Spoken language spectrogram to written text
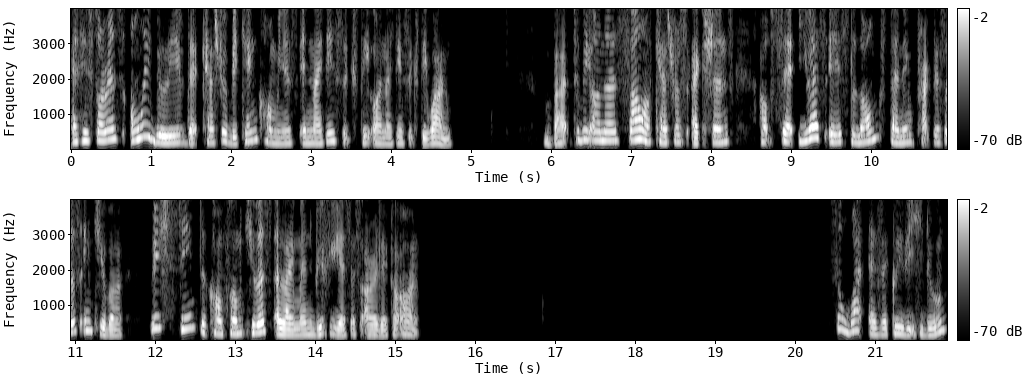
and historians only believe that Castro became communist in 1960 or 1961. But to be honest, some of Castro's actions upset USA's long-standing practices in Cuba, which seemed to confirm Cuba's alignment with USSR later on. So what exactly did he do?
